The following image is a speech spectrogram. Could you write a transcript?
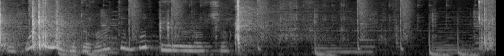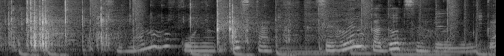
І будемо будувати будиночок. Кольору. Ось так. Цеглинка до цеглинки.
